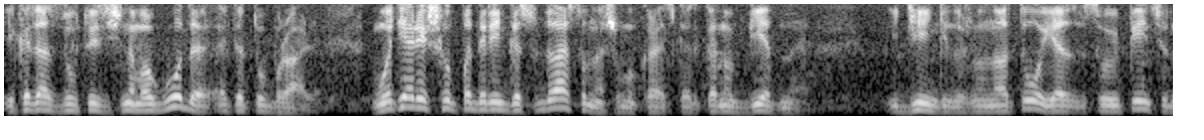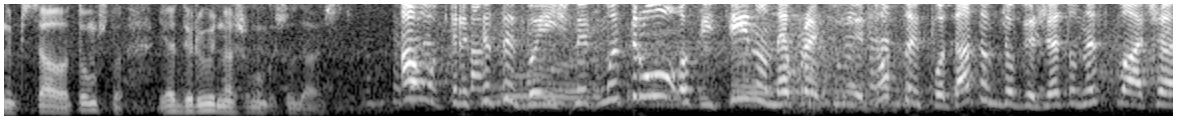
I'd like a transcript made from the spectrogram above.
И когда с 2000 года этот убрали. Вот я решил подарить государству нашему крайскому, так оно бедное, и деньги нужны на то, я свою пенсию написал о том, что я дарю нашему государству. А от 32-річний Дмитро офіційно не працює, тобто й податок до бюджету не сплачує,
